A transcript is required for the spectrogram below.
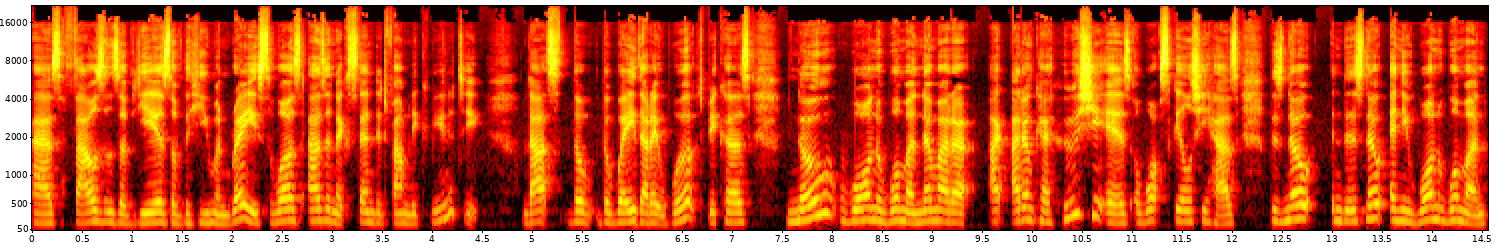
as thousands of years of the human race was as an extended family community. That's the, the way that it worked because no one woman, no matter I, I don't care who she is or what skills she has. There's no there's no any one woman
